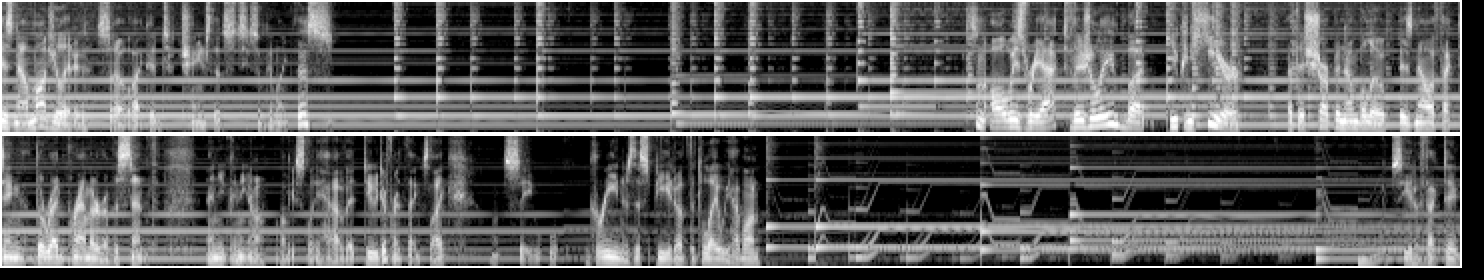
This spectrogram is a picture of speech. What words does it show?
is now modulated. So I could change this to something like this. Doesn't always react visually, but you can hear that this sharpened envelope is now affecting the red parameter of the synth. And you can, you know, obviously have it do different things like, let's see, green is the speed of the delay we have on. You can see it affecting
